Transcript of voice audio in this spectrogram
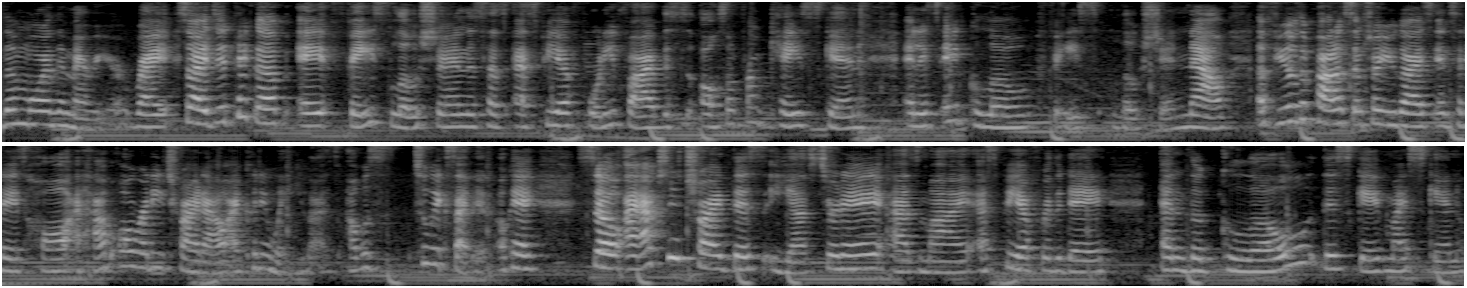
The more the merrier, right? So I did pick up a face lotion. This has SPF 45. This is also from Cay Skin and it's a glow face lotion. Now, a few of the products I'm showing you guys in today's haul, I have already tried out. I couldn't wait, you guys. I was too excited, okay? So I actually tried this yesterday as my SPF for the day and the glow this gave my skin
